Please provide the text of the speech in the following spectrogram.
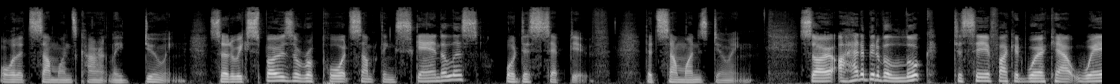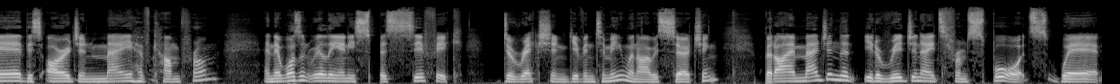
or that someone's currently doing. So to expose or report something scandalous or deceptive that someone's doing. So I had a bit of a look to see if I could work out where this origin may have come from, and there wasn't really any specific direction given to me when I was searching, but I imagine that it originates from sports where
